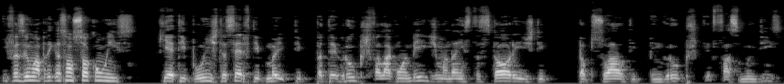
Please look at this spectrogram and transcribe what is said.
e fazer uma aplicação só com isso. Que é tipo, o Insta serve tipo, meio, tipo para ter grupos, falar com amigos, mandar Insta Stories, tipo, para pessoal, tipo, em grupos, que eu faço muito isso.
